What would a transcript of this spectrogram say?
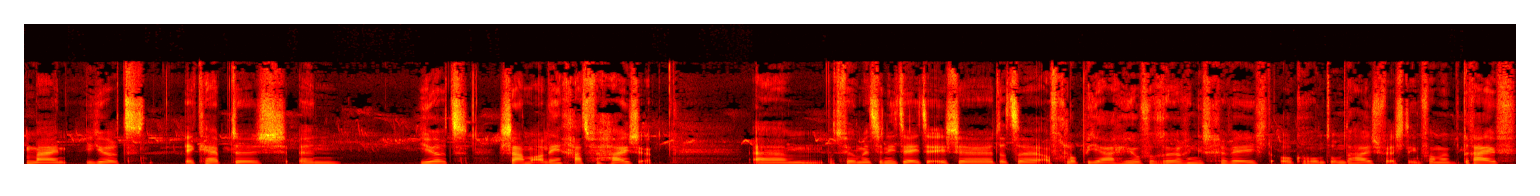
mijn jurt ik heb dus een jurt samen alleen gaat verhuizen. Um, wat veel mensen niet weten is dat er afgelopen jaar heel veel reuring is geweest. Ook rondom de huisvesting van mijn bedrijf.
